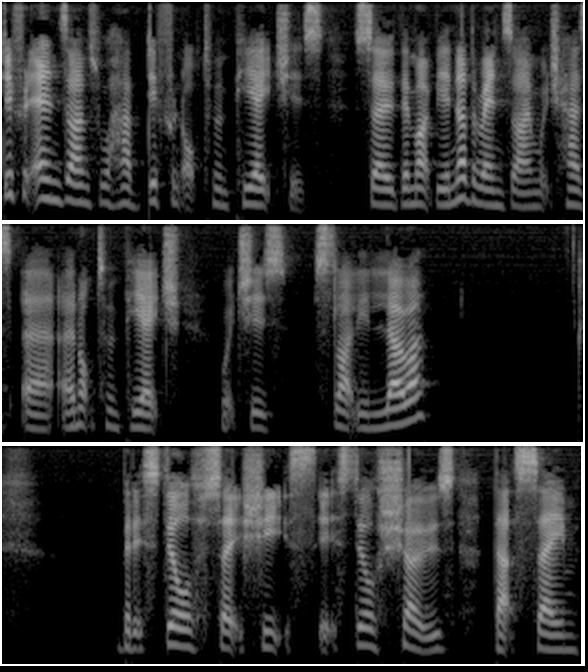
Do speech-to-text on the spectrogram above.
Different enzymes will have different optimum pHs. So there might be another enzyme which has uh, an optimum pH which is slightly lower, but it still say, she, it still shows that same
